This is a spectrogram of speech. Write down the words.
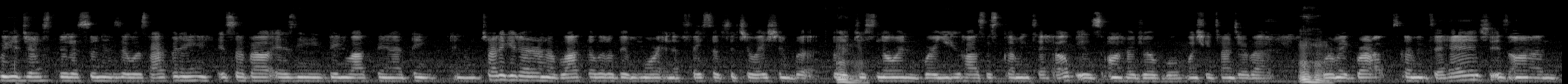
we addressed it as soon as it was happening. It's about Ezi being locked in, I think, and try to get her on a block a little bit more in a face-up situation. But but mm-hmm. just knowing where Juhasz is coming to help is on her dribble when she turns her back. Mm-hmm. Where McBride's coming to hedge is on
